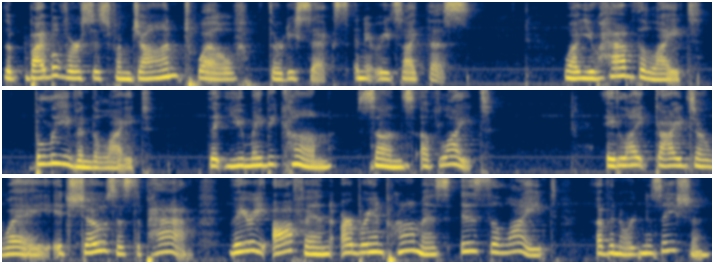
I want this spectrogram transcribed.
The Bible verse is from John 12, 36, and it reads like this While you have the light, believe in the light, that you may become sons of light. A light guides our way, it shows us the path. Very often, our brand promise is the light of an organization.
